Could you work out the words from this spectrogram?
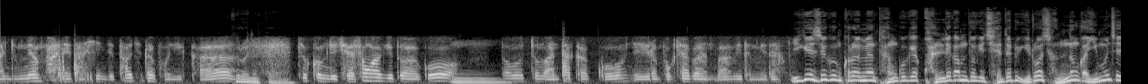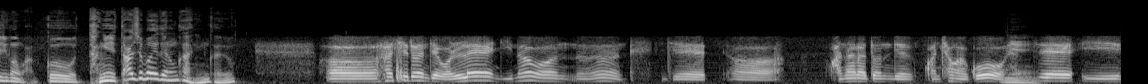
한 6년 만에 다시 이제 터지다 보니까 그러니까요. 조금 이제 죄송하기도 하고 음. 너무 좀 안타깝고 이제 이런 복잡한 마음이 듭니다. 이게 지금 그러면 당국의 관리 감독이 제대로 이루어졌는가 이 문제 지금 그 당연히 따져봐야 되는 거 아닌가요? 어 사실은 이제 원래 인하원은 이제 어 관할하던 이제 관청하고 네. 현재 이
